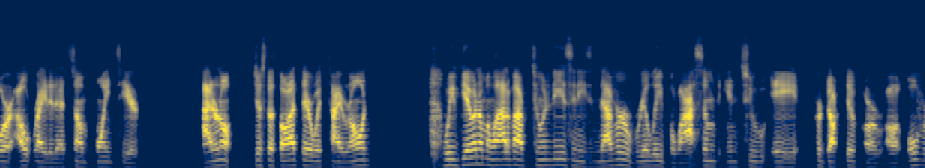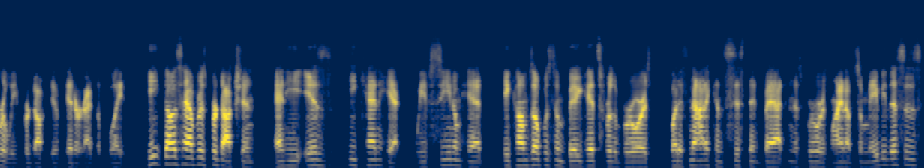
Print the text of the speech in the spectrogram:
or outrighted at some point here. I don't know. Just a thought there with Tyrone. We've given him a lot of opportunities, and he's never really blossomed into a productive or uh, overly productive hitter at the plate. He does have his production, and he is he can hit. We've seen him hit. He comes up with some big hits for the Brewers, but it's not a consistent bat in this Brewers lineup. So maybe this is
